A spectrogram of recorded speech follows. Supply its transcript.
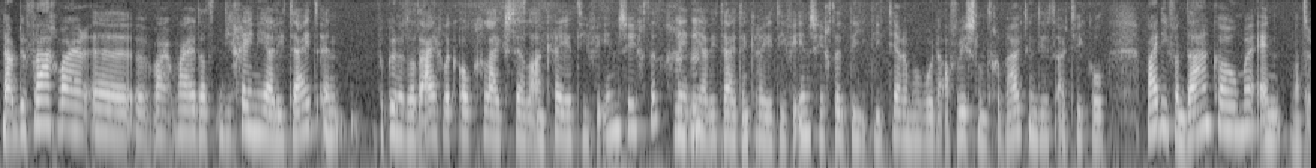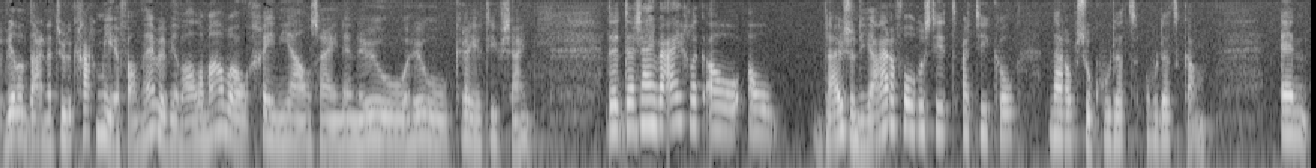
Nou, de vraag waar, eh, waar, waar dat, die genialiteit, en we kunnen dat eigenlijk ook gelijkstellen aan creatieve inzichten. Genialiteit en creatieve inzichten, die, die termen worden afwisselend gebruikt in dit artikel. Waar die vandaan komen, en, want we willen daar natuurlijk graag meer van. Hè? We willen allemaal wel geniaal zijn en heel, heel creatief zijn. Da- daar zijn we eigenlijk al, al duizenden jaren volgens dit artikel naar op zoek hoe dat, hoe dat kan. En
